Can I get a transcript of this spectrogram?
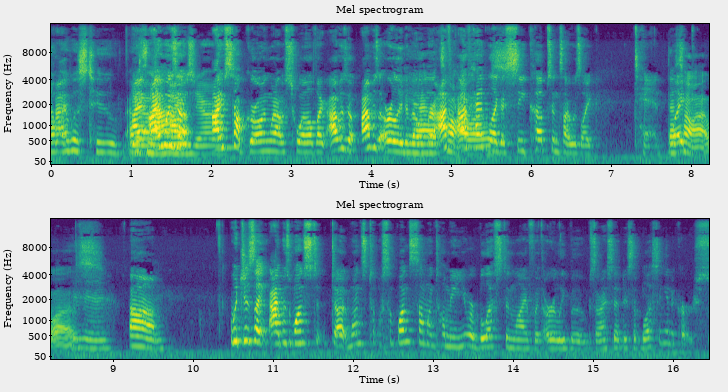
Oh, I was too. I, I not. was, I a- was young. I stopped growing when I was twelve. Like I was a, I was an early developer. that's I've, I I've had like a C cup since I was like ten. That's like, how I was. Mhm. um, which is like I was once t- t- once t- once someone told me you were blessed in life with early boobs, and I said it's a blessing and a curse.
